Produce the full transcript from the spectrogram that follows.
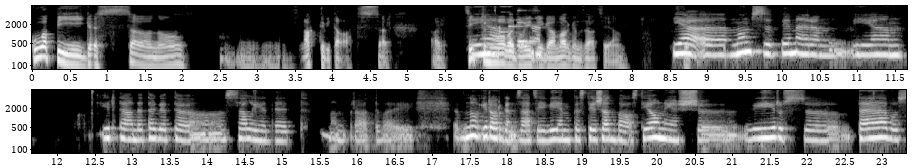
kopīgas, nu, aktivitātes ar, ar citu jā, novadu līdzīgām organizācijām. Jā, mums, piemēram, jā ir tāda tagad saliedēt, manuprāt, vai nu, ir organizācija viena, kas tieši atbalsta jauniešu vīrus, tēvus,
